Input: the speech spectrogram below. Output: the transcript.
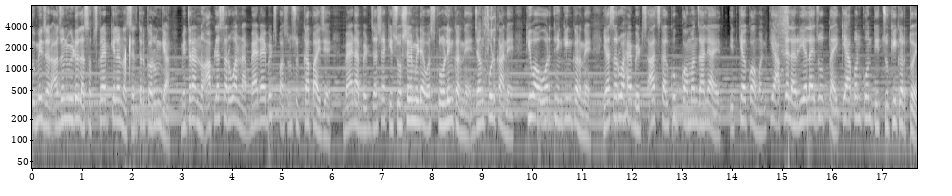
तुम्ही जर अजून व्हिडिओला सबस्क्राईब केलं नसेल तर करून घ्या. मित्रांनो आपल्या सर्वांना बॅड हॅबिट्सपासून सुटका पाहिजे. बॅड हॅबिट जशा की सोशल सोशल मीडियावर स्क्रोलिंग करणे जंक फूड खाणे किंवा ओव्हर थिंकिंग करणे या सर्व हॅबिट्स आजकाल खूप कॉमन झाल्या आहेत. इतक्या कॉमन की आपल्याला रिअलाइज होत नाही की आपण कोणती चुकी करतोय.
